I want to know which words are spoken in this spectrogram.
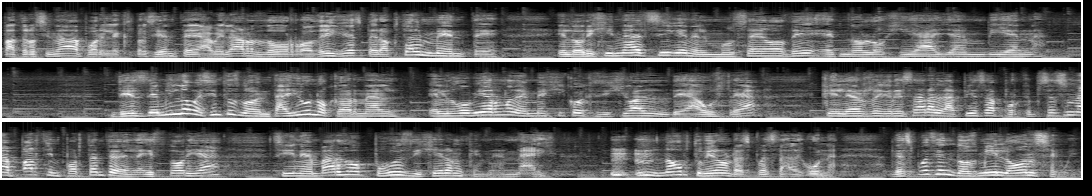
patrocinada por el expresidente Abelardo Rodríguez, pero actualmente el original sigue en el Museo de Etnología allá en Viena. Desde 1991, carnal, el gobierno de México exigió al de Austria que les regresara la pieza porque pues, es una parte importante de la historia. Sin embargo, pues dijeron que nanay. no obtuvieron respuesta alguna. Después en 2011, güey,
